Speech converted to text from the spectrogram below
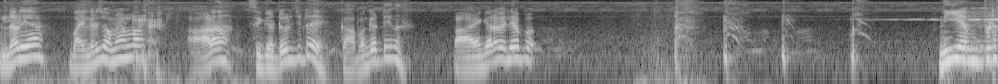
എന്താളിയാ? ഭയങ്കര ചുമയാണല്ലോ. ആളാ സിഗരറ്റ് വലിച്ചിട്ടേ കപം കെട്ടിന്ന്. ഭയങ്കര വലിയപ്പോ. നീ എവിടെ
